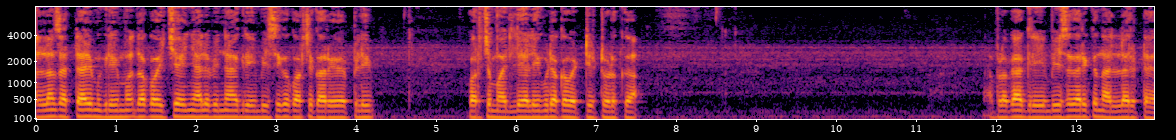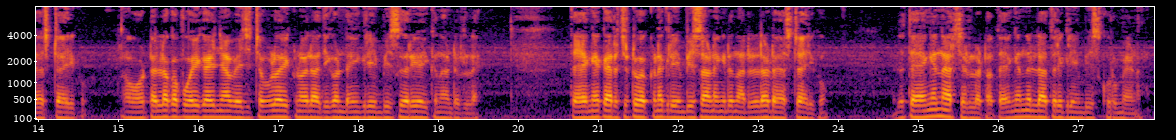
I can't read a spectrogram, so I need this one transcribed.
എല്ലാം സെറ്റായി ഗ്രീൻ ഇതൊക്കെ ഒഴിച്ച് കഴിഞ്ഞാൽ പിന്നെ ആ ഗ്രീൻ പീസിക്ക് കുറച്ച് കറിവേപ്പിലയും കുറച്ച് മല്ലിയിലയും കൂടി ഒക്കെ വെട്ടിയിട്ട് കൊടുക്കുക. അപ്പോഴൊക്കെ ആ ഗ്രീൻ പീസ് കറിക്ക് നല്ലൊരു ടേസ്റ്റ് ആയിരിക്കും. ഹോട്ടലിലൊക്കെ പോയി കഴിഞ്ഞാൽ വെജിറ്റബിൾ കഴിക്കണമല്ലോ അധികം ഉണ്ടെങ്കിൽ ഗ്രീൻ പീസ് കറി കഴിക്കുന്ന കണ്ടിട്ടില്ലേ തേങ്ങയൊക്കെ അരച്ചിട്ട് വെക്കണ ഗ്രീൻ പീസ് ആണെങ്കിൽ നല്ല ടേസ്റ്റ് ആയിരിക്കും. ഇത് തേങ്ങയൊന്നും അരച്ചിട്ടില്ല കേട്ടോ. തേങ്ങയൊന്നും ഇല്ലാത്തൊരു ഗ്രീൻ പീസ് കുറുമയാണ്.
